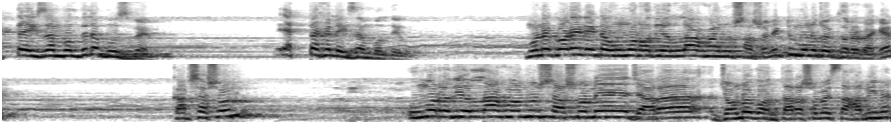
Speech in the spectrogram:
একটা এক্সাম্পল দিলে বুঝবেন। একটা খালি এক্সাম্পল দেব। মনে করেন এটা উমর রদি আল্লাহ শাসন, একটু মনোযোগ ধরে রাখেন। কার শাসন? উমর রদি আল্লাহ শাসনে যারা জনগণ, তারা সবাই সাহাবি না?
